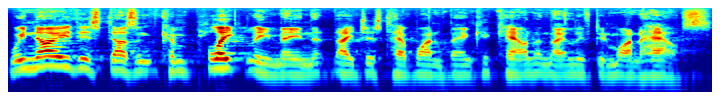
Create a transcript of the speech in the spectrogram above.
We know this doesn't completely mean that they just had one bank account and they lived in one house.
